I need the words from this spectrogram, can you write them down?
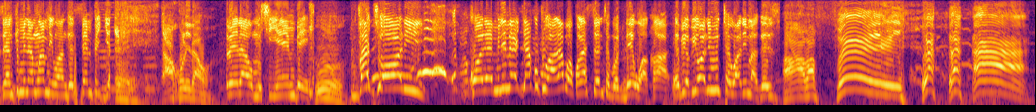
Nze ntumira mwami wange sempija. Eh, akolerawa abeerawo mu kiyembe. Mm. va gy'oli kola emirimu ejja kutwala bw'okola ssente bwodde ewaka. Ebyo by'olimu tewali magezi. Abaffe!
